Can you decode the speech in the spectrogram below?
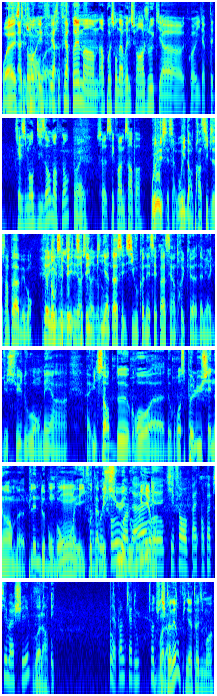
Ouais, c'était Attends, genre. et euh, faire, faire quand même un, un poisson d'avril sur un jeu qui a quoi Il a peut-être quasiment 10 ans maintenant. ouais. C'est quand même sympa. Oui, c'est ça. Oui, dans le principe c'est sympa, mais bon. Puis, Donc c'était c'était une piñata. Si vous connaissez pas, c'est un truc euh, d'Amérique du Sud où on met un, une sorte de gros euh, de grosses peluches énormes euh, pleines de bonbons et il faut Un taper cochon dessus et l'ouvrir. euh, Qui est fait en, pa- en papier mâché. Voilà. Il y a plein de cadeaux. Ah, tu Voilà. t'y connais en piñata, dis-moi?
